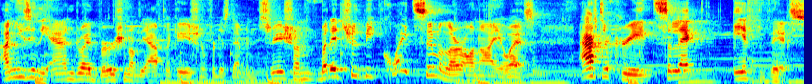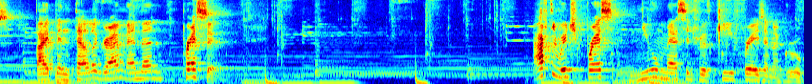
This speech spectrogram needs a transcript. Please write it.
I'm using the Android version of the application for this demonstration, but it should be quite similar on iOS. After Create, select If This. Type in Telegram and then press it. After which, press New Message with key phrase in a group.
